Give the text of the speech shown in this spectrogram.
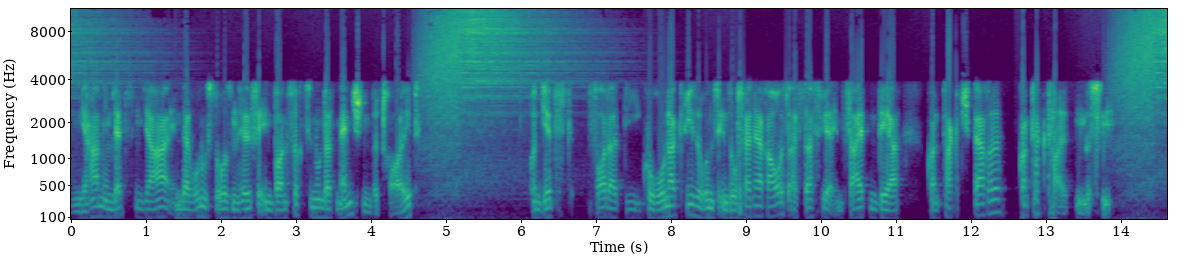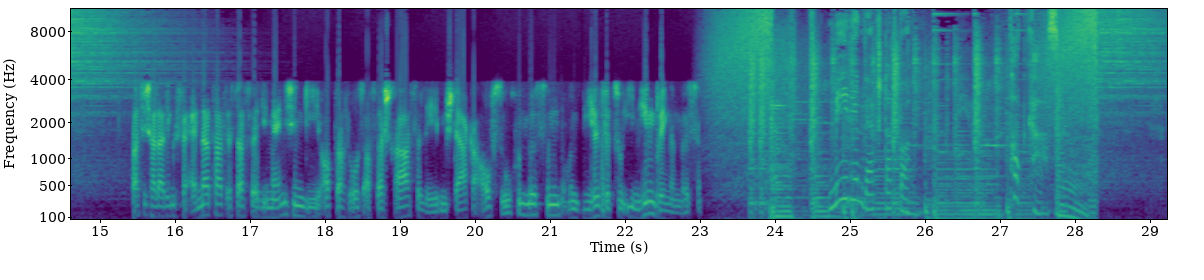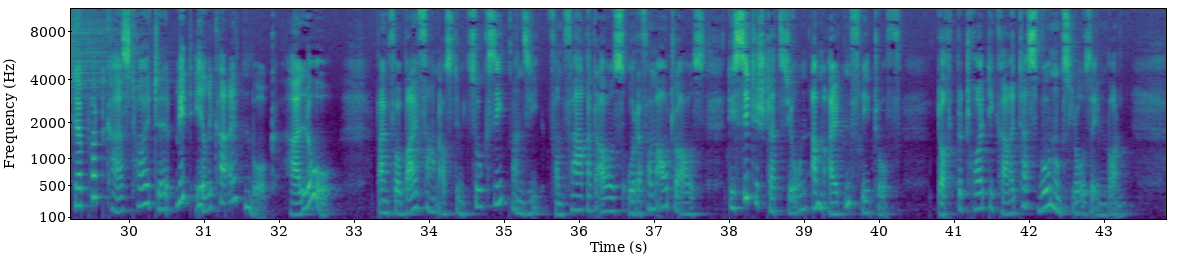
Wir haben im letzten Jahr in der Wohnungslosenhilfe in Bonn 1400 Menschen betreut. Und jetzt fordert die Corona-Krise uns insofern heraus, als dass wir in Zeiten der Kontaktsperre Kontakt halten müssen. Was sich allerdings verändert hat, ist, dass wir die Menschen, die obdachlos auf der Straße leben, stärker aufsuchen müssen und die Hilfe zu ihnen hinbringen müssen. Medienwerkstatt Bonn. Podcast. Der Podcast heute mit Erika Altenburg. Hallo! Beim Vorbeifahren aus dem Zug sieht man sie, vom Fahrrad aus oder vom Auto aus, die City-Station am Alten Friedhof. Dort betreut die Caritas Wohnungslose in Bonn.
